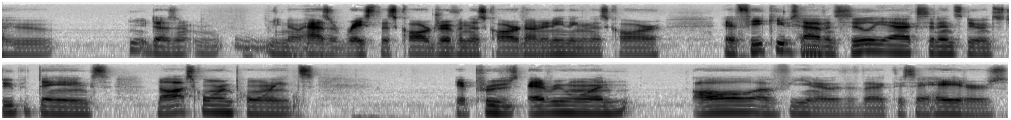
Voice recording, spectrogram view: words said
guy who doesn't you know hasn't raced this car, driven this car, done anything in this car. If he keeps Yeah. having silly accidents, doing stupid things, not scoring points, it proves everyone, all of you know, the, like they say haters,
